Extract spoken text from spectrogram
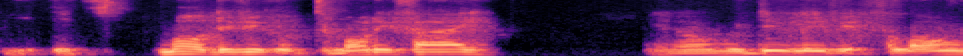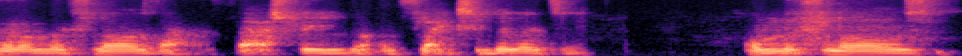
It's more difficult to modify. You know, we do leave it for longer on the floors. That, that's where you've got the flexibility on the floors.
